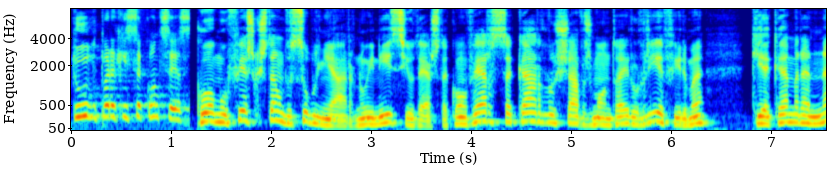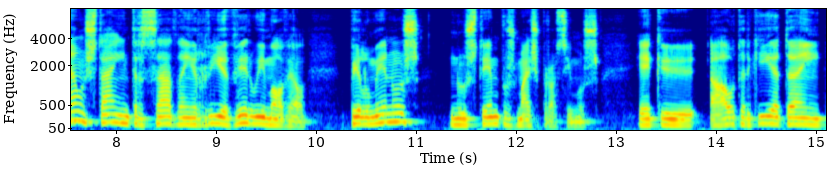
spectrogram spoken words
tudo para que isso acontecesse. Como fez questão de sublinhar no início desta conversa, Carlos Chaves Monteiro reafirma que a Câmara não está interessada em reaver o imóvel, pelo menos nos tempos mais próximos. É que a autarquia tem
